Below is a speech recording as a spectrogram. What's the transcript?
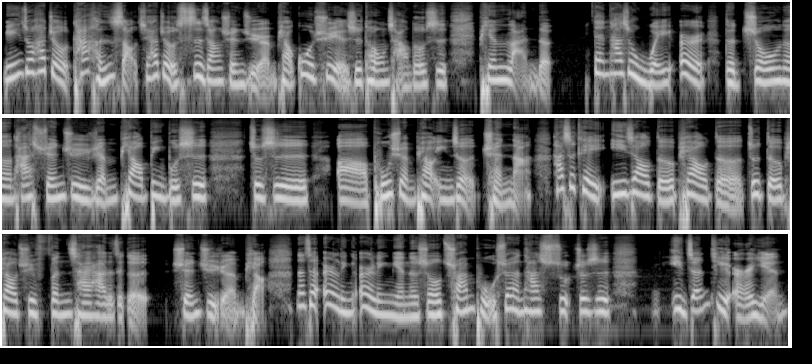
缅因州它就它很少，其实它就有四张选举人票，过去也是通常都是偏蓝的。但它是唯二的州呢，它选举人票并不是就是啊、普选票赢者全拿，它是可以依照得票的就得票去分拆它的这个选举人票。那在二零二零年的时候，川普虽然他输，就是以整体而言，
